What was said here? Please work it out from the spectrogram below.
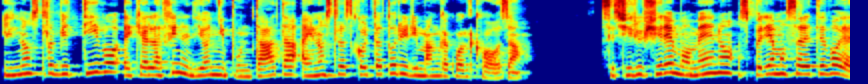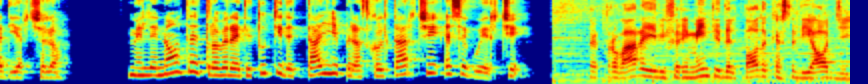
Il nostro obiettivo è che alla fine di ogni puntata ai nostri ascoltatori rimanga qualcosa. Se ci riusciremo o meno, speriamo sarete voi a dircelo. Nelle note troverete tutti i dettagli per ascoltarci e seguirci. Per trovare i riferimenti del podcast di oggi,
